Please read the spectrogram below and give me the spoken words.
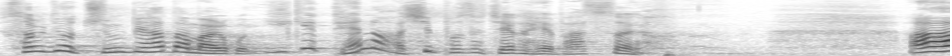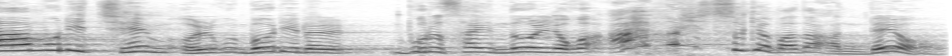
설교 준비하다 말고 이게 되나 싶어서 제가 해봤어요. 아무리 제 얼굴 머리를 무릎 사이에 넣으려고 아무리 숙여봐도 안 돼요.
